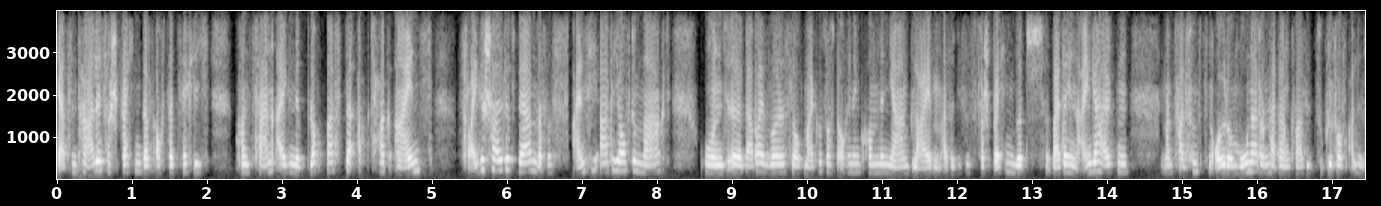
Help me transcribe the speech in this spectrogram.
ja, zentrale Versprechen, dass auch tatsächlich konzerneigene Blockbuster ab Tag 1 freigeschaltet werden. Das ist einzigartig auf dem Markt und äh, dabei soll es laut Microsoft auch in den kommenden Jahren bleiben. Also dieses Versprechen wird weiterhin eingehalten. Man zahlt 15 Euro im Monat und hat dann quasi Zugriff auf alles.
